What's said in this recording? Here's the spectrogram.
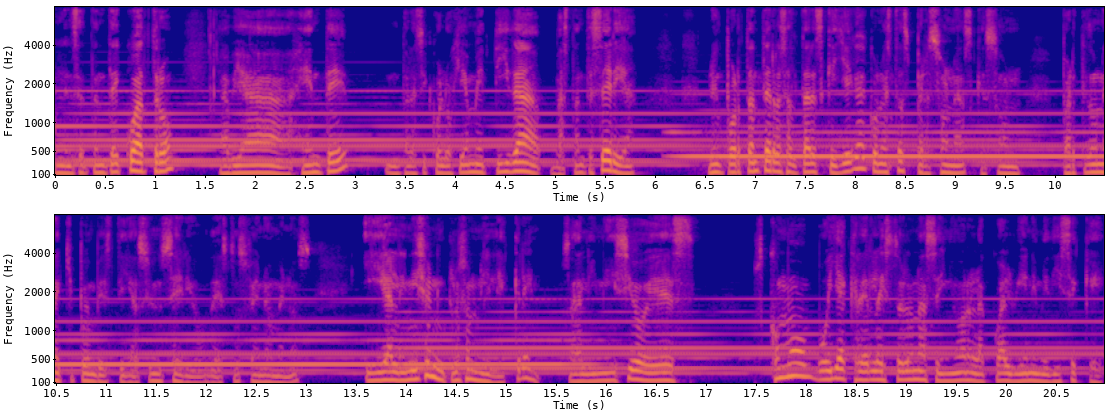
en el 74, había gente psicología metida bastante seria. Lo importante resaltar es que llega con estas personas que son parte de un equipo de investigación serio de estos fenómenos y al inicio incluso ni le creen. O sea, al inicio es, pues, ¿cómo voy a creer la historia de una señora la cual viene y me dice que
